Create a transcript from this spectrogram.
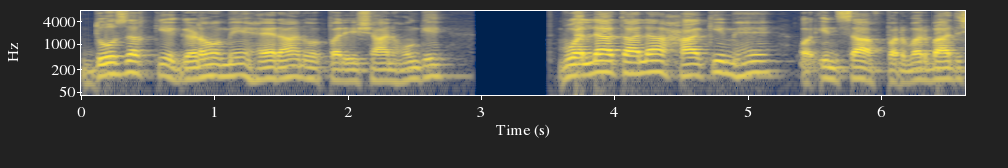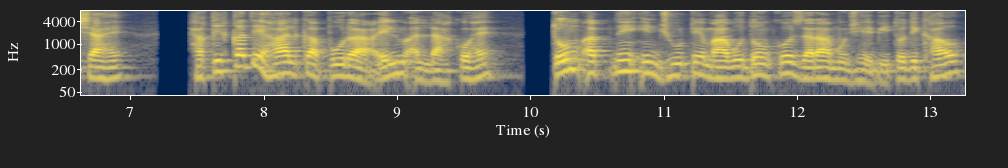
دوزخ کے گڑھوں میں حیران اور پریشان ہوں گے۔ وہ اللہ تعالی حاکم ہے اور انصاف پرور بادشاہ ہے۔ حقیقت حال کا پورا علم اللہ کو ہے۔ تم اپنے ان جھوٹے معبودوں کو ذرا مجھے بھی تو دکھاؤ،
